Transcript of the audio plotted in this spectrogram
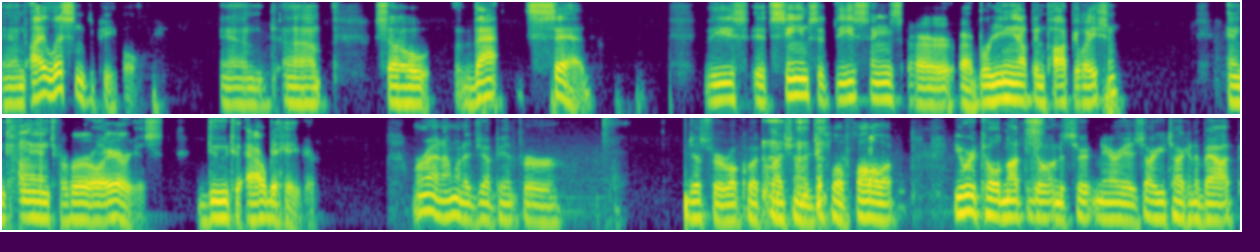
and I listen to people, and um, so that said, these it seems that these things are, are breeding up in population and coming into rural areas due to our behavior. Moran, I'm going to jump in for just for a real quick question just a little follow up. You were told not to go into certain areas. Are you talking about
